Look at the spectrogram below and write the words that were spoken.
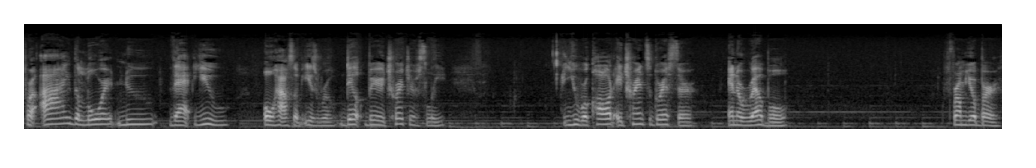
For I, the Lord, knew that you, O house of Israel, dealt very treacherously. You were called a transgressor and a rebel from your birth.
